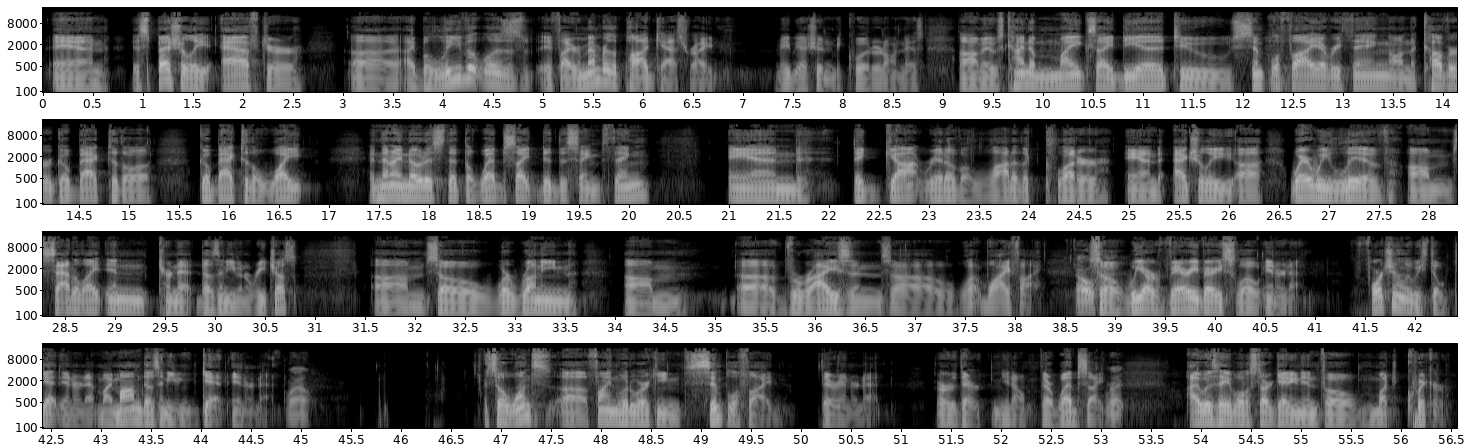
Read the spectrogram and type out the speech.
And especially after, uh, I believe it was, if I remember the podcast right, maybe I shouldn't be quoted on this. Um, it was kind of Mike's idea to simplify everything on the cover, go back to the go back to the white, and then I noticed that the website did the same thing, and they got rid of a lot of the clutter. And actually, uh, where we live, um, satellite internet doesn't even reach us. Um, so we're running um, uh, Verizon's uh, what Wi-Fi. Oh, okay. So we are very very slow internet. Fortunately, we still get internet. My mom doesn't even get internet. Wow. So once uh, Fine Woodworking simplified their internet or their you know their website, Right. I was able to start getting info much quicker.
